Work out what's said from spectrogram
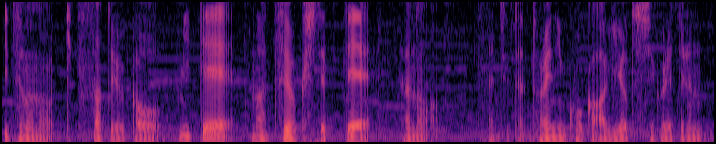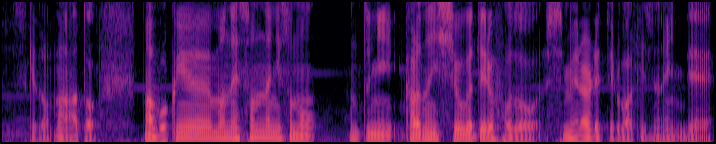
いつものきつさというかを見て、まあ、強くしてってあのなんて言ったトレーニング効果を上げようとしてくれてるんですけど、まあ、あと、まあ、僕もねそんなにその本当に体に支障が出るほど締められてるわけじゃないんで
